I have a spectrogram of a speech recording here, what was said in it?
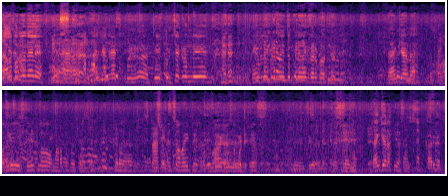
చాలా పనులు ఉన్నాయి ఇప్పుడు కుర్చీ ఎక్కడుంది? టేబుల్ ఎక్కడ ఎత్తుకునేదానికి సరిపోతుంది. థ్యాంక్ యూ అన్న. స్టేట్లో మడత పెట్టారు. ఇక్కడ థ్యాంక్ యూ అన్న. కార్యకర్త.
